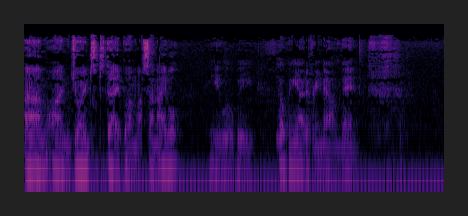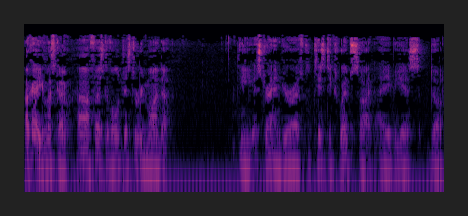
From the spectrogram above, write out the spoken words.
Um, I'm joined today by my son Abel. He will be helping out every now and then. Okay, let's go. Uh, first of all, just a reminder the Australian Bureau of Statistics website, abs.gov.au,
